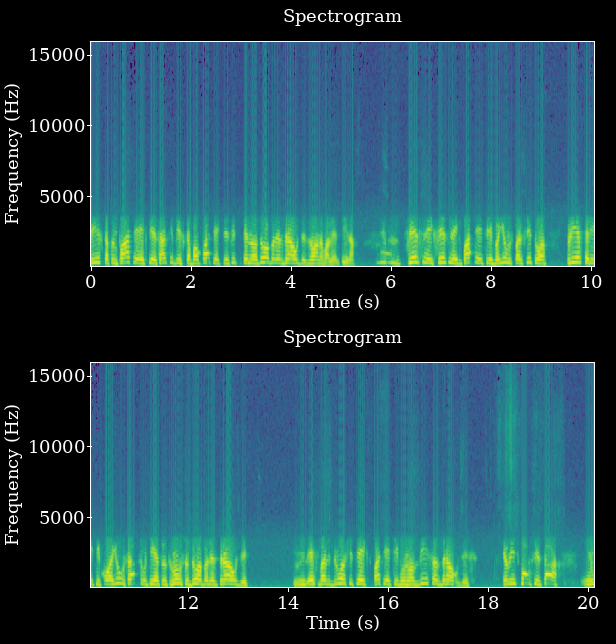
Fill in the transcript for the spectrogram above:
bīskapam pateikties, arkibiskapam pateikties, it no Doberes draudzes zvana Valentīna. Sirsnīgi, sirsnīgi pateicība jums par šito priesterīti, ko jūs atsūtiet uz mūsu Doberes draudzi es varu droši teikt pateicību no visas draudzes, jo viņš mums ir tā, nu,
